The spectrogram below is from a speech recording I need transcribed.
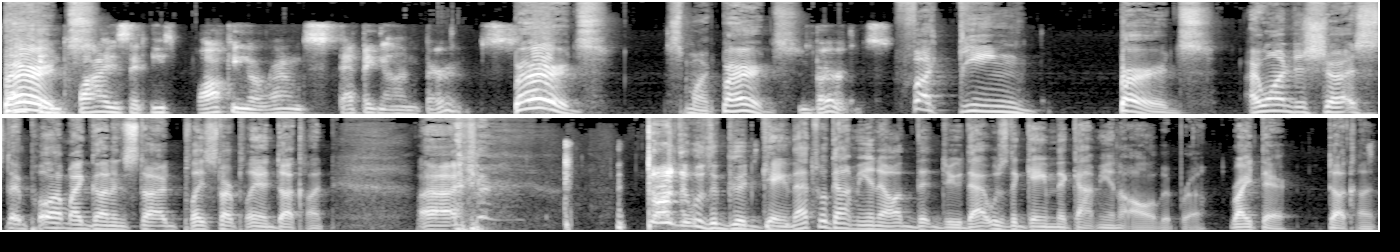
birds, implies that he's walking around stepping on birds. birds, smart birds, Birds. fucking birds. I wanted to show, pull out my gun and start play, start playing Duck Hunt. Uh, God, that was a good game. That's what got me into all that, dude. That was the game that got me into all of it, bro. Right there, Duck Hunt.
